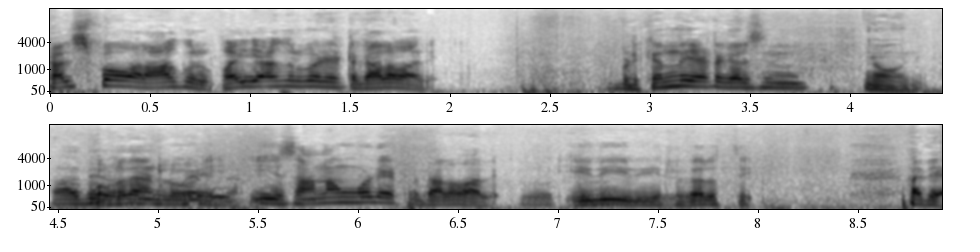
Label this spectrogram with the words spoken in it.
కలిసిపోవాలి ఆకులు. పై ఆకులు కూడా ఇట్లా కలవాలి. ఇప్పుడు కింద ఎట్ట కలిసినాయి? అవును. ఒక దాంట్లో. ఈ సన్నం కూడా ఇట్లా కలవాలి. ఇది ఇది ఇట్లా కలుస్తాయి. అదే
